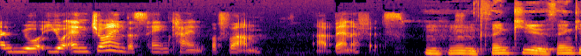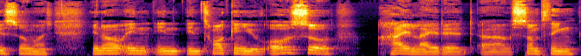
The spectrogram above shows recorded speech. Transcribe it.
and you're you're enjoying the same kind of um, uh, benefits. Hmm Thank you. Thank you so much. You know, in, in, in talking, you've also highlighted uh, something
